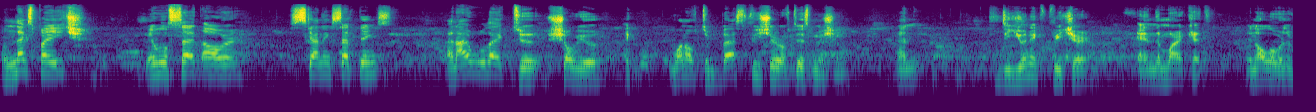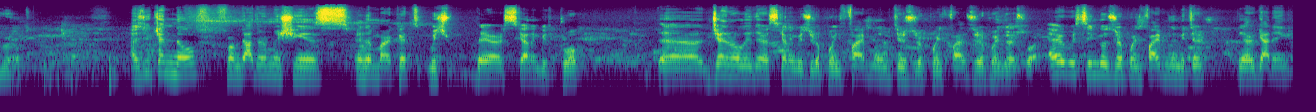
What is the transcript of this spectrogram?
On the next page, we will set our scanning settings and I would like to show you one of the best feature of this machine and the unique feature in the market in all over the world. As you can know from the other machines in the market which they are scanning with probe, uh, generally they're scanning with 0.5 millimeters, 0.5, 0.5. For every single 0.5 millimeter, they're getting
